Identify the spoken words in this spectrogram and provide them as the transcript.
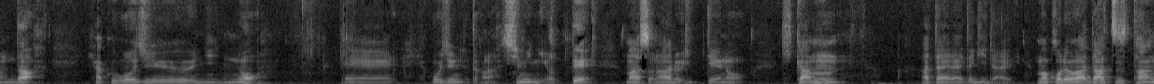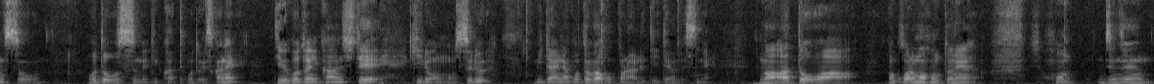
んだ150人の、えー、150人だったかな、市民によって、まあ、そのある一定の期間、与えられた議題、まあ、これは脱炭素をどう進めていくかってことですかね。っていうことに関して議論をする。みたいなことが行われていたようですね。まあ、あとは、まこれも本当ね、ほん全然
